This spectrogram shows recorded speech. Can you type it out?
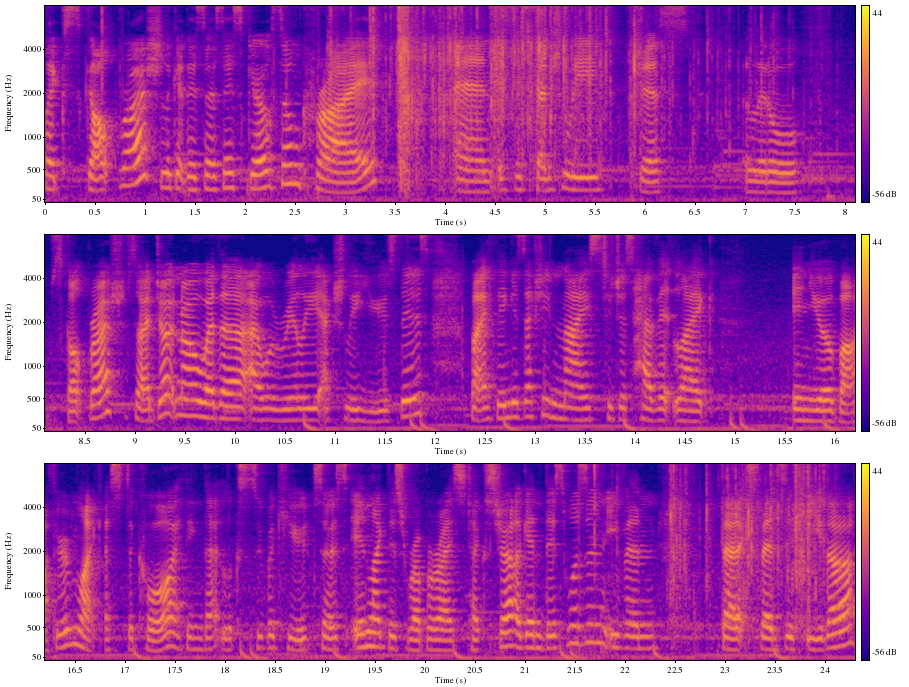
like scalp brush. Look at this. So it says girls don't cry. And it's essentially just a little sculpt brush. So I don't know whether I will really actually use this, but I think it's actually nice to just have it like in your bathroom like as decor. I think that looks super cute. So it's in like this rubberized texture. Again, this wasn't even that expensive either.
